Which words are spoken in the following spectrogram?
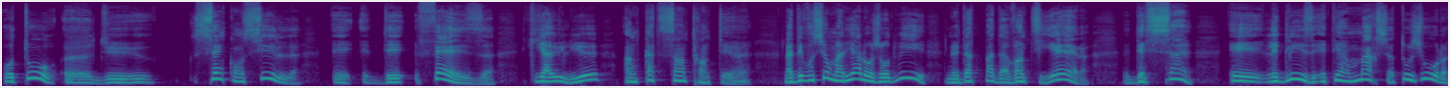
autour euh, du Saint Concile et d'Éphèse qui a eu lieu en 431. La dévotion mariale aujourd'hui ne date pas d'avant-hier, des saints, et l'Église était en marche toujours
